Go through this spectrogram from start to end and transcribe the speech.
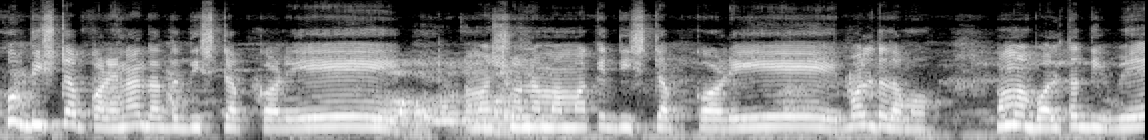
খুব ডিস্টার্ব করে না দাদা ডিস্টার্ব করে। আমার সোনা মামাকে ডিস্টার্ব করে। বলতে দাও, মামা বলতে দিবে।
